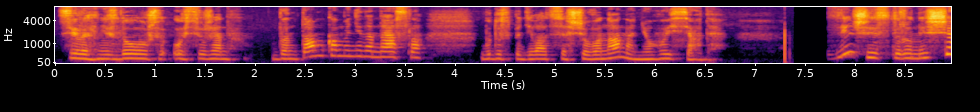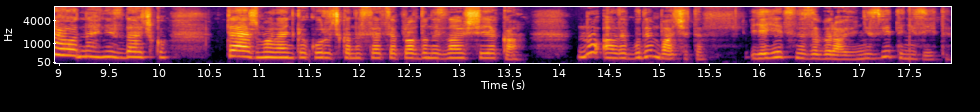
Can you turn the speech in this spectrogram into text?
Ціле гніздо ось уже бентамка мені нанесла. Буду сподіватися, що вона на нього і сяде. З іншої сторони ще одне гніздечко. Теж маленька курочка несеться, правда, не знаю ще яка. Ну, але будемо бачити. Яєць не забираю ні звідти, ні звідти.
